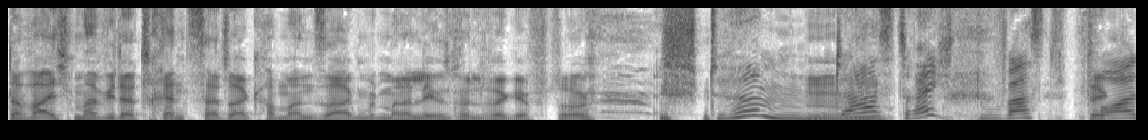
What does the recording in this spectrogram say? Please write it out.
da war ich mal wieder Trendsetter, kann man sagen, mit meiner Lebensmittelvergiftung. Stimmt, da hast recht. Du warst Der- vor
